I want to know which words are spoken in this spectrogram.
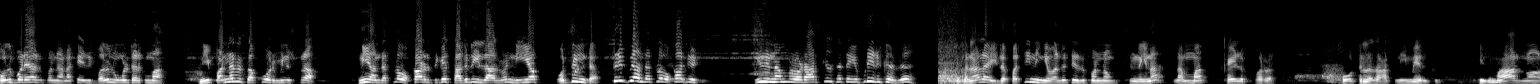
பொதுப்படையாக இது பண்ணானாக்கா இதுக்கு பதில் உங்கள்கிட்ட இருக்குமா? நீ பண்ணது தப்பு ஒரு மினிஸ்டரா நீ அந்த இடத்துல உட்காடுறதுக்கே தகுதி இல்லாதவன் நீயா ஒத்துக்கிட்ட. திருப்பி அந்த இடத்துல உட்காந்து இது நம்மளோட அரசியல் சட்டம் எப்படி இருக்குது அதனால இதை பத்தி நீங்க வந்துட்டு இது பண்ணோம் சொன்னீங்கன்னா நம்ம கையில போடுற ஓட்டில் தான் அத்தனையுமே இருக்கு. இது மாறணும்.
